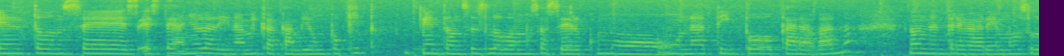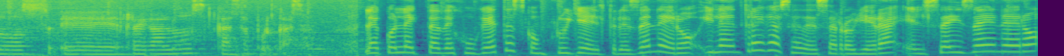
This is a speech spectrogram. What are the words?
Entonces, este año la dinámica cambió un poquito. Entonces lo vamos a hacer como una tipo caravana donde entregaremos los eh, regalos casa por casa. La colecta de juguetes concluye el 3 de enero y la entrega se desarrollará el 6 de enero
